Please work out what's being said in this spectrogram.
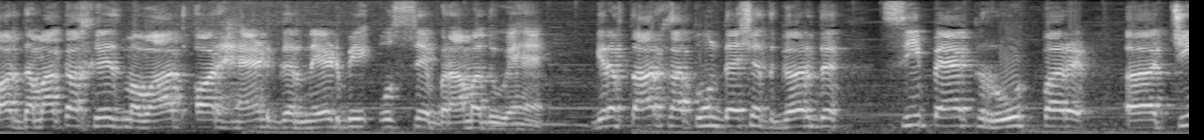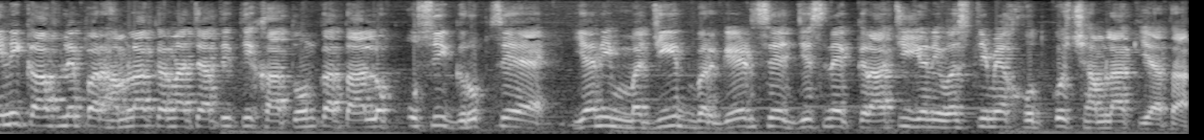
और धमाका खेज मवाद और हैंड ग्रेनेड भी उससे बरामद हुए हैं। गिरफ़्तार खातून दहशत गर्द सी पैक रूट पर चीनी काफिले पर हमला करना चाहती थी। खातून का ताल्लुक उसी ग्रुप से है, यानी मजीद ब्रिगेड से, जिसने कराची यूनिवर्सिटी में खुद कुछ हमला किया था।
